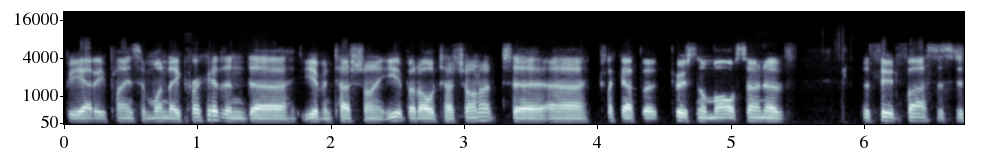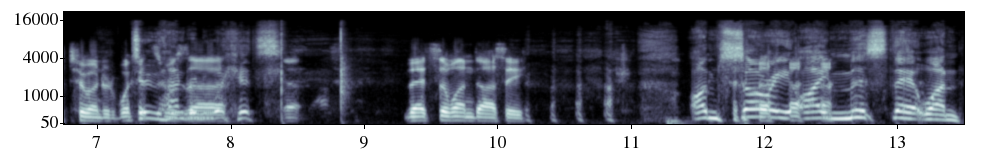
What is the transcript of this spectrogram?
be out here playing some one-day cricket, and uh, you haven't touched on it yet, but I'll touch on it to uh, click up a personal milestone of the third fastest to 200 wickets. 200 uh, wickets. That's the one, Darcy. I'm sorry, I missed that one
